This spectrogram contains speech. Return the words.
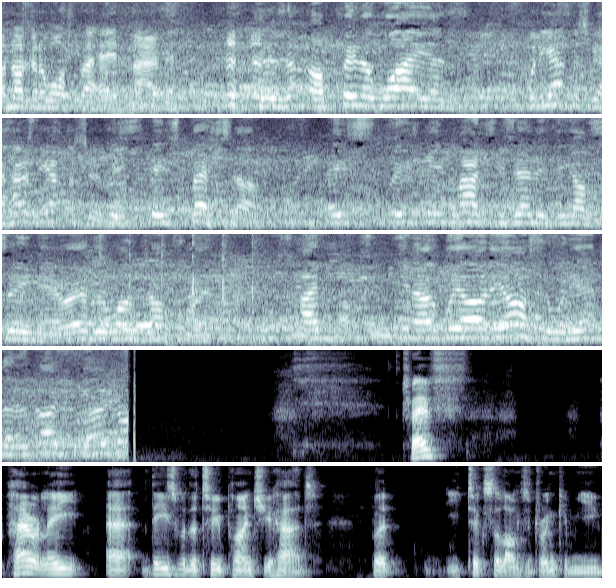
I'm not going to wash my head now. Because I've been away and but the atmosphere, how's the atmosphere? It's, it's better. It's, it, it matches anything I've seen here. Everyone's up for it. And, you know, we are the Arsenal at the end of the day. Ferg. Trev, apparently uh, these were the two pints you had, but you took so long to drink them, your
